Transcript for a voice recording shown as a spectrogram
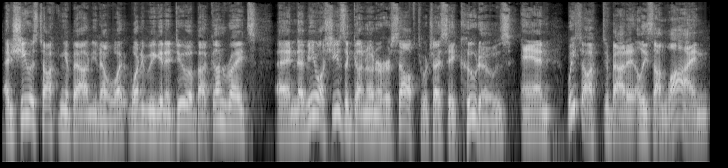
And she was talking about you know what what are we going to do about gun rights? And uh, meanwhile, she's a gun owner herself, to which I say kudos. And we talked about it at least online.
